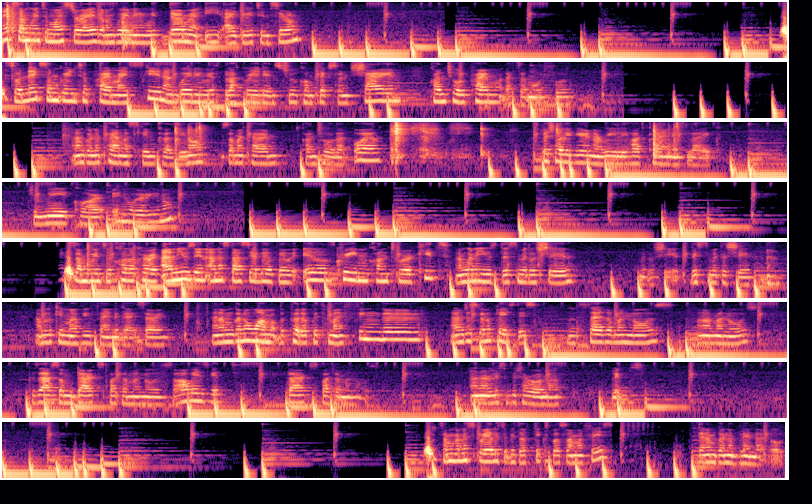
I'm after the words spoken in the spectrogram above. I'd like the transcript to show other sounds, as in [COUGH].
Next I'm going to moisturize and I'm going in with Derma E Hydrating Serum. So next I'm going to prime my skin. I'm going in with Black Radiance True Complexion Shine Control Primer. That's a mouthful. And I'm going to prime my skin because you know summertime control that oil. Especially if you're in a really hot climate like Jamaica or anywhere, you know. Next, I'm going to color correct and I'm using Anastasia Beverly Hills Cream Contour Kit. I'm going to use this middle shade. Middle shade. This middle shade. [LAUGHS] I'm looking my viewfinder guys, sorry. And I'm going to warm up the product with my finger. And I'm just going to place this on the side of my nose and on my nose because I have some dark spot on my nose. I always get dark spot on my nose and a little bit around my lips. So I'm going to spray a little bit of Fix Plus on my face. Then I'm going to blend that out.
